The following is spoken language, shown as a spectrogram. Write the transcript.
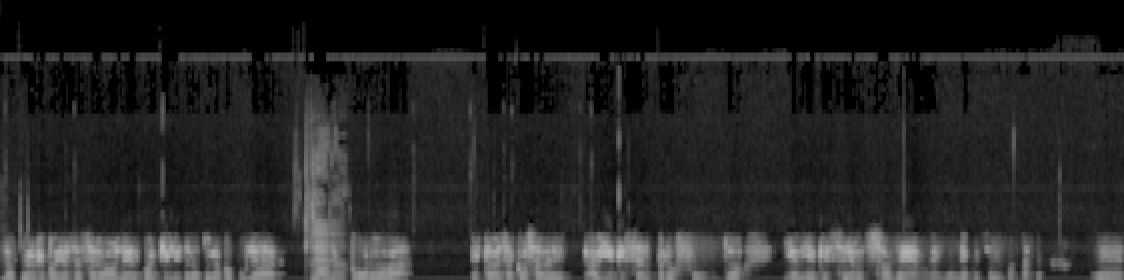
lo peor que podías hacer o leer cualquier literatura popular. Claro. En Córdoba estaba esa cosa de había que ser profundo y había que ser solemne y había que ser importante. Eh,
